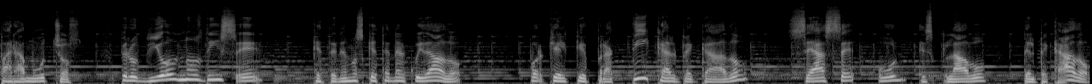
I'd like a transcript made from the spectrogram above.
para muchos. Pero Dios nos dice que tenemos que tener cuidado porque el que practica el pecado se hace un esclavo del pecado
